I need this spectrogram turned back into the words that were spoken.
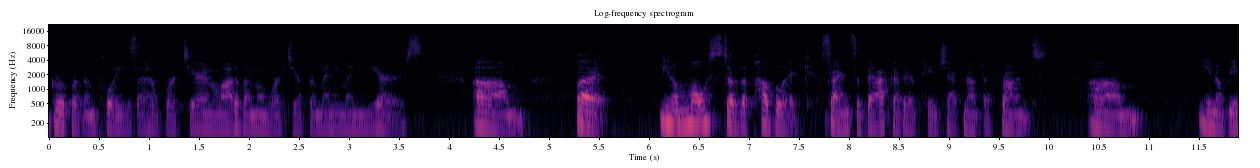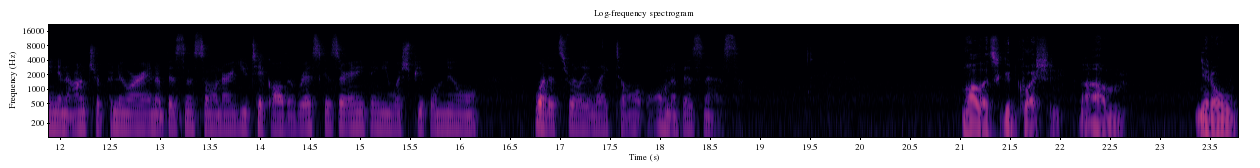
group of employees that have worked here, and a lot of them have worked here for many, many years. Um, but you know, most of the public signs the back of their paycheck, not the front. Um, you know, being an entrepreneur and a business owner, you take all the risk. Is there anything you wish people knew what it's really like to own a business? Well, that's a good question. Um, you know,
